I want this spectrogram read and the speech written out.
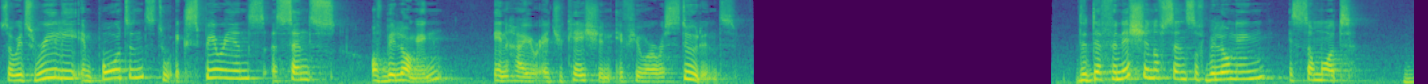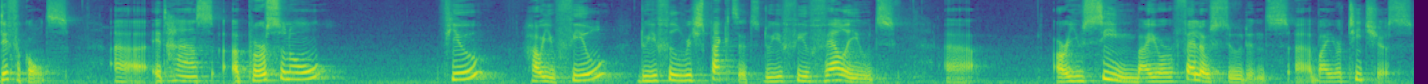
So it's really important to experience a sense of belonging in higher education if you are a student. The definition of sense of belonging is somewhat difficult. Uh, it has a personal view, how you feel. Do you feel respected? Do you feel valued? Uh, are you seen by your fellow students, uh, by your teachers?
